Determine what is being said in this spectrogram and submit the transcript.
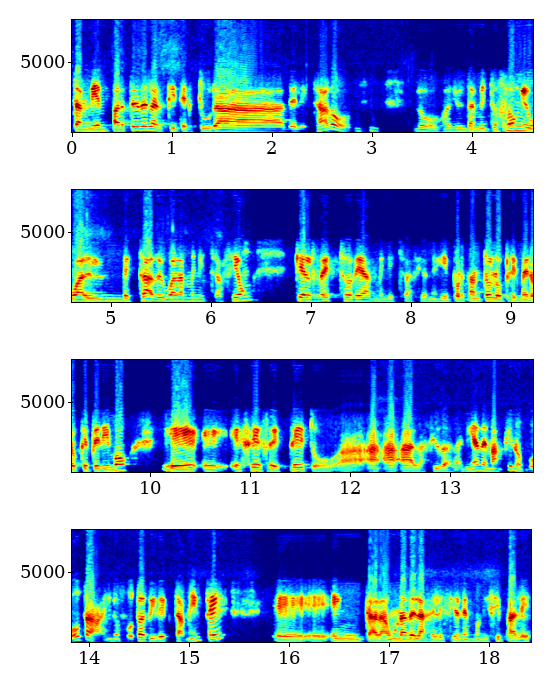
también parte de la arquitectura del Estado. Los ayuntamientos son igual de Estado, igual administración que el resto de administraciones y por tanto lo primero que pedimos es, eh, ese respeto a, la ciudadanía, además que nos vota y nos vota directamente eh, en cada una de las elecciones municipales.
